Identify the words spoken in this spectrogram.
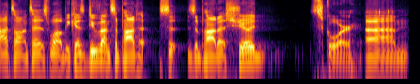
Atalanta as well because Duvan Zapata Zapata should score um,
